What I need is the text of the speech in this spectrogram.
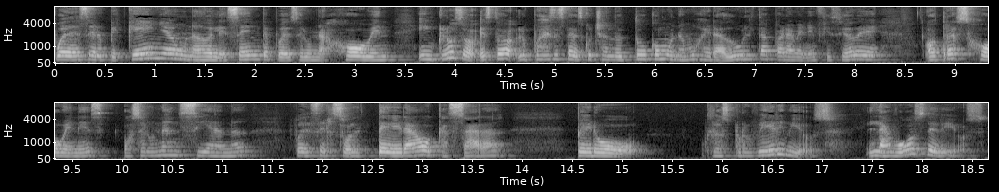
Puede ser pequeña, una adolescente, puede ser una joven, incluso esto lo puedes estar escuchando tú como una mujer adulta para beneficio de otras jóvenes o ser una anciana, puede ser soltera o casada, pero los proverbios, la voz de Dios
